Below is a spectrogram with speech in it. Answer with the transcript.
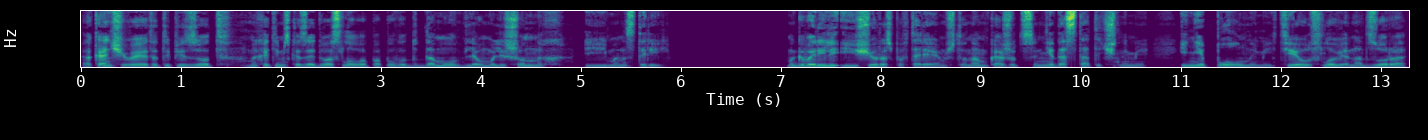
Оканчивая этот эпизод, мы хотим сказать два слова по поводу домов для умалишенных и монастырей. Мы говорили и еще раз повторяем, что нам кажутся недостаточными и неполными те условия надзора,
